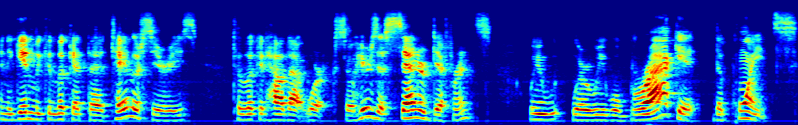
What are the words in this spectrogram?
And again we could look at the Taylor series to look at how that works. So here's a center difference we, where we will bracket the points.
